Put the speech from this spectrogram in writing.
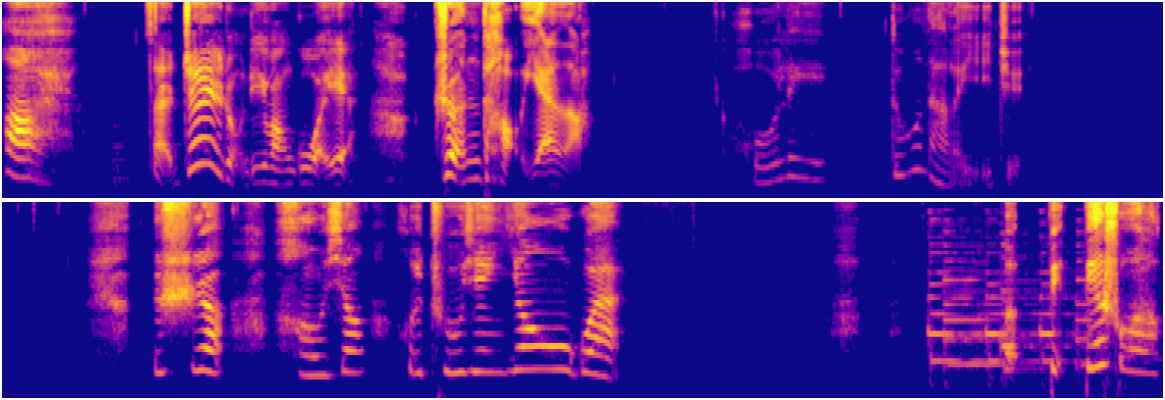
唉，在这种地方过夜，真讨厌啊！狐狸嘟囔了一句：“是啊，好像会出现妖怪。”呃，别别说了，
